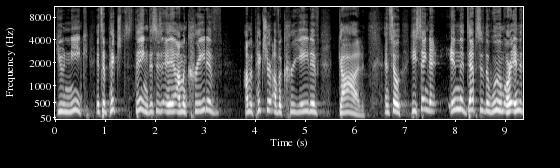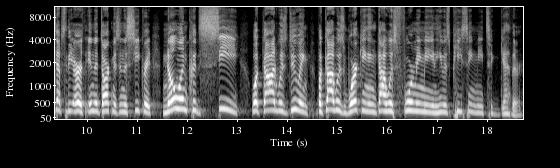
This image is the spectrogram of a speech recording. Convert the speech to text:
unique it's a picture thing this is a, i'm a creative i'm a picture of a creative god and so he's saying that in the depths of the womb or in the depths of the earth in the darkness in the secret no one could see what god was doing but god was working and god was forming me and he was piecing me together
